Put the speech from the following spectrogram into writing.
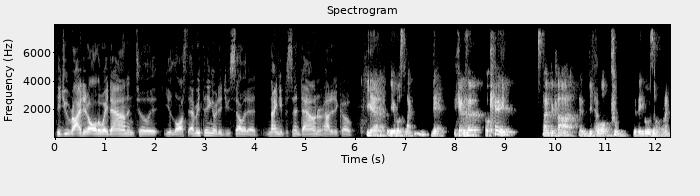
did you ride it all the way down until it, you lost everything or did you sell it at 90% down or how did it go? Yeah, it was like that. Okay, time to cut and before boom, the thing goes on, right?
